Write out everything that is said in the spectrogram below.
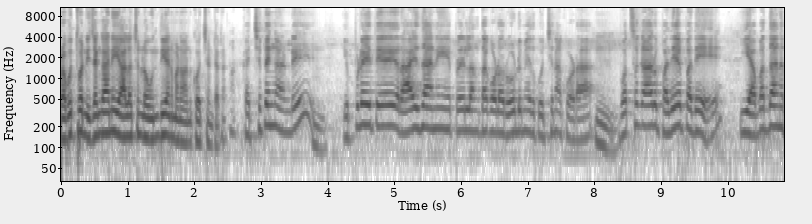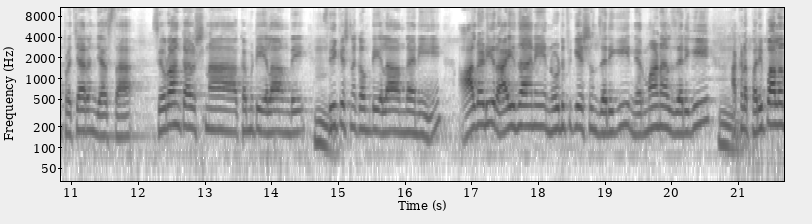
ప్రభుత్వం నిజంగానే ఈ ఆలోచనలో ఉంది అని మనం అనుకోవచ్చు అంటారా? ఖచ్చితంగా అండి. ఎప్పుడైతే రాజధాని ప్రజలంతా కూడా రోడ్డు మీదకి వచ్చినా కూడా బొత్స గారు పదే పదే ఈ అబద్ధాన్ని ప్రచారం చేస్తా శివరామకృష్ణ కమిటీ ఎలా ఉంది శ్రీకృష్ణ కమిటీ ఎలా ఉందని ఆల్రెడీ రాజధాని నోటిఫికేషన్ జరిగి నిర్మాణాలు జరిగి అక్కడ పరిపాలన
